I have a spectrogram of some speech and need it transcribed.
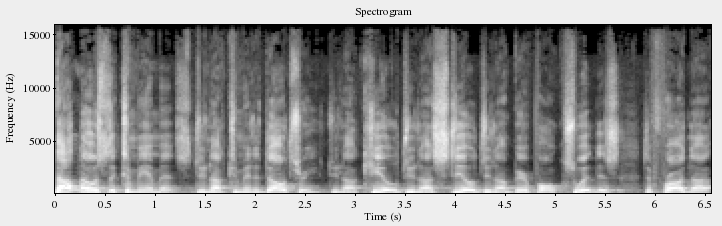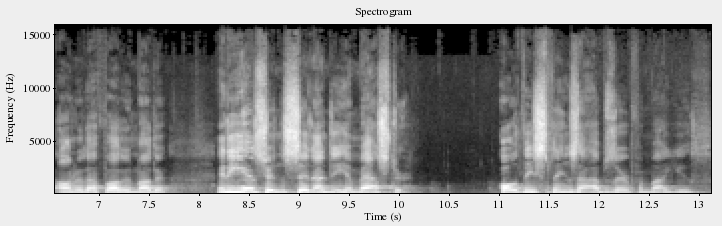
Thou knowest the commandments do not commit adultery, do not kill, do not steal, do not bear false witness, defraud not, honor thy father and mother. And he answered and said unto him, Master, all these things I observed from my youth.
